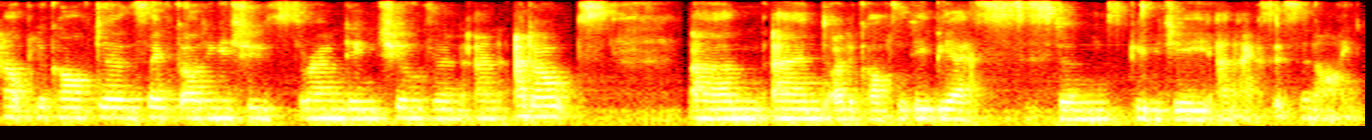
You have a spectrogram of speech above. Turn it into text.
help look after the safeguarding issues surrounding children and adults. Um, and I look after DBS systems, PVG, and Access NI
